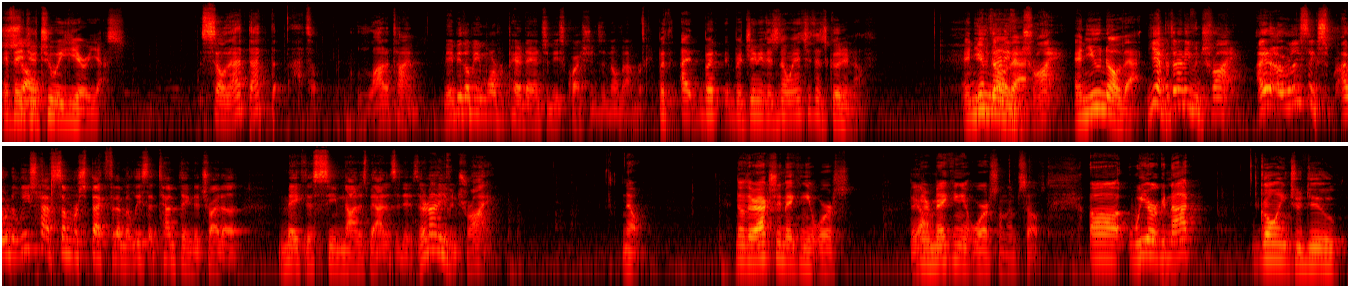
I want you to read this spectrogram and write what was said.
if they do two a year. Yes. So that that that's a lot of time. Maybe they'll be more prepared to answer these questions in November. But I, but but Jimmy, there's no answer that's good enough. And you Yeah, know that. trying. And you know that. Yeah, but they're not even trying. I, I at least ex- I would at least have some respect for them at least attempting to try to make this seem not as bad as it is. They're not even trying. No. No, they're actually making it worse. They They're making it worse on themselves. Uh, we are not going to do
